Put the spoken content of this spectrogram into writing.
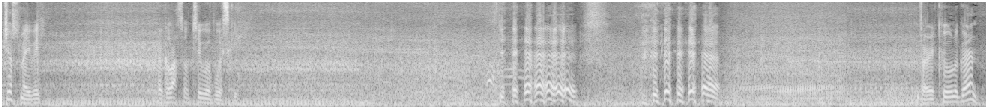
just maybe, a glass or two of whiskey. Very cool again.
